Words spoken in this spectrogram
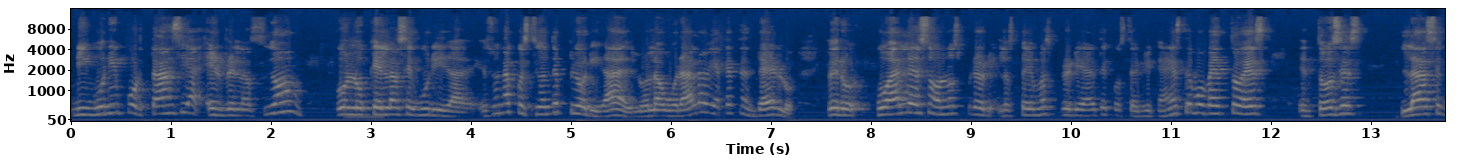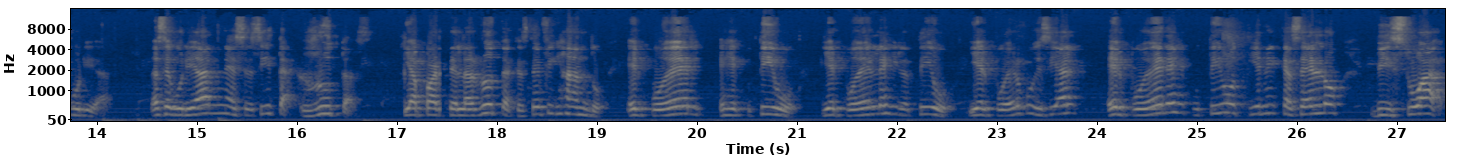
ninguna importancia en relación con lo que es la seguridad. Es una cuestión de prioridades. Lo laboral había que atenderlo, pero ¿cuáles son los, los temas prioridades de Costa Rica? En este momento es entonces la seguridad. La seguridad necesita rutas y aparte de la ruta que esté fijando el poder ejecutivo y el poder legislativo y el poder judicial, el poder ejecutivo tiene que hacerlo visual,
